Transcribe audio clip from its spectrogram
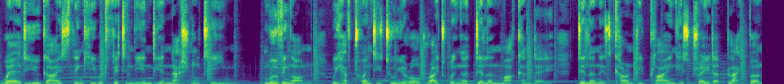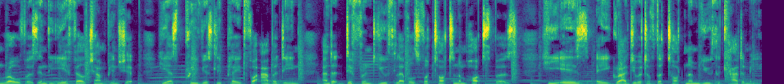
Where do you guys think he would fit in the Indian national team? Moving on, we have 22-year-old right-winger Dilan Markanday. Dilan is currently plying his trade at Blackburn Rovers in the EFL Championship. He has previously played for Aberdeen and at different youth levels for Tottenham Hotspurs. He is a graduate of the Tottenham Youth Academy.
